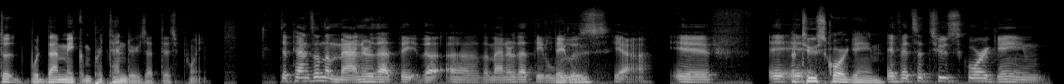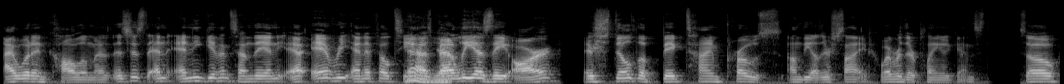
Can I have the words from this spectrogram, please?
th- would that make them pretenders at this point? Depends on the manner that they the uh, the manner that they, they lose. lose. Yeah, if it, a two score game. If it's a two score game, I wouldn't call them as it's just an any given Sunday. Any every NFL team, yeah, as yeah. badly as they are, there's still the big time pros on the other side, whoever they're playing against. So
